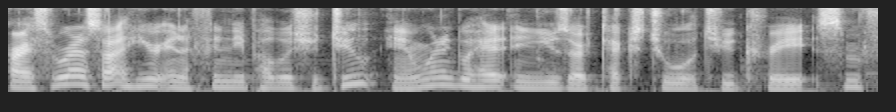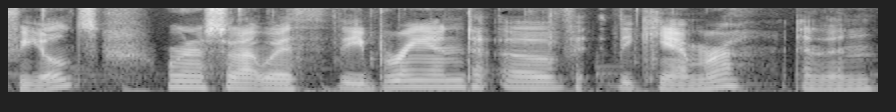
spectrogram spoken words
All right, so we're gonna start here in Affinity Publisher 2, and we're gonna go ahead and use our text tool to create some fields. We're gonna start out with the brand of the camera, and then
